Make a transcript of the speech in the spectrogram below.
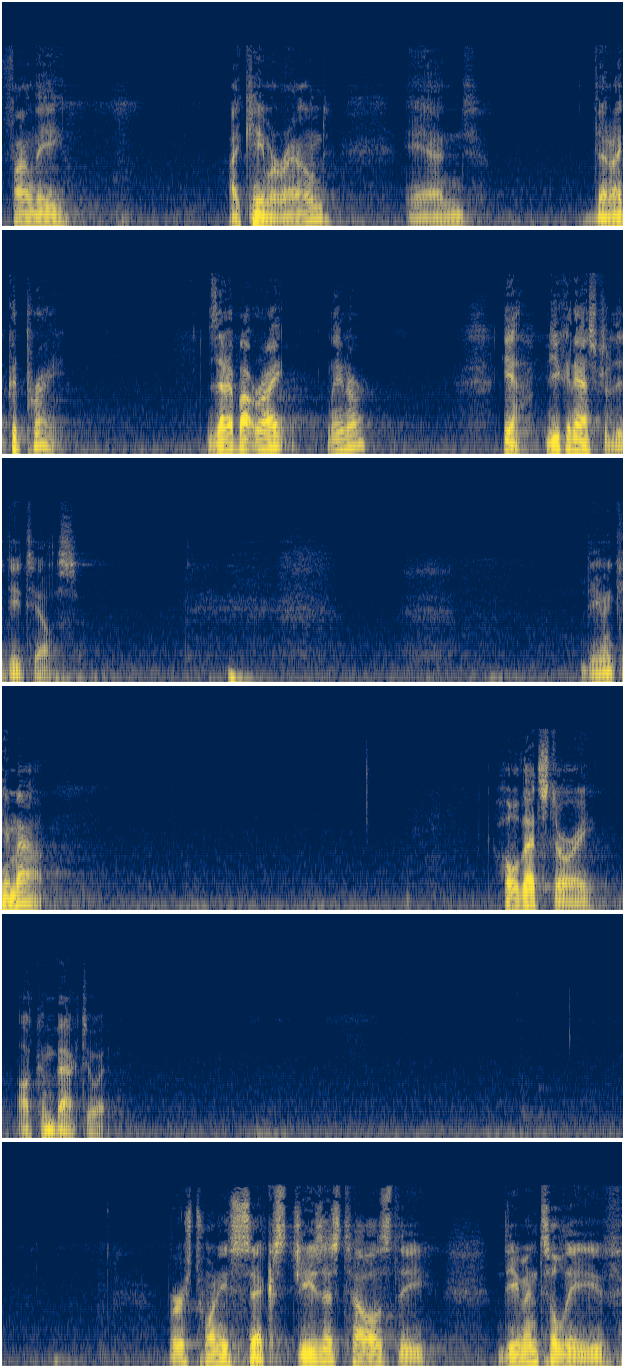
finally, I came around and then I could pray. Is that about right, Leonore? Yeah, you can ask her the details. Demon came out. Hold that story. I'll come back to it. Verse 26 Jesus tells the demon to leave.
